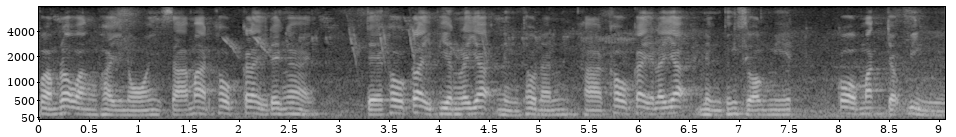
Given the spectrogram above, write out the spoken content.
ความระวังภัยน้อย สามารถเข้าใกล้ได้ง่าย แต่เข้าใกล้เพียงระยะหนึ่งเท่านั้น หากเข้าใกล้ระยะ 1-2 เมตร ก็มักจะวิ่งหนี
